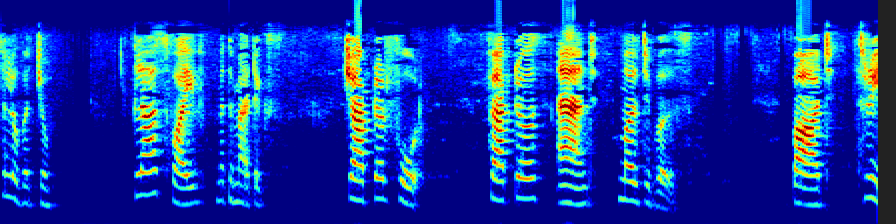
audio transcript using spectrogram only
हेलो बच्चों। Class five mathematics chapter four factors and multiples part three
